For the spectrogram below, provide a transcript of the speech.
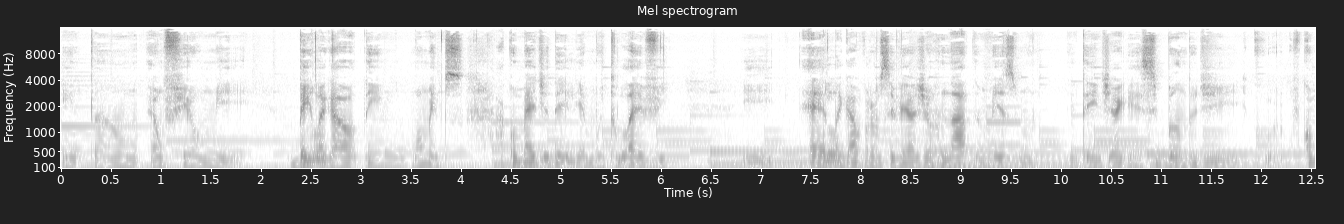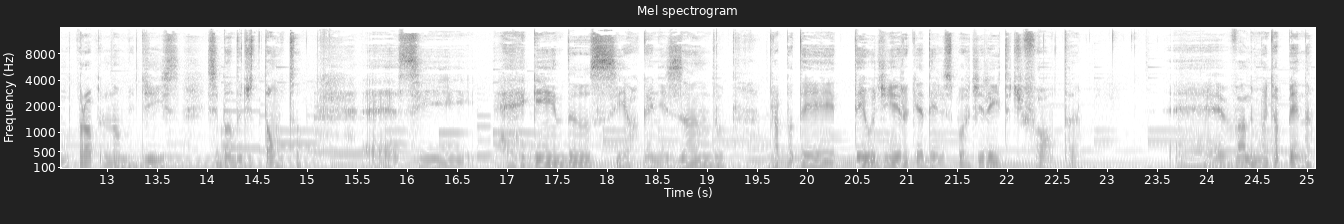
Então é um filme bem legal, tem momentos. A comédia dele é muito leve e é legal para você ver a jornada mesmo, entende? Esse bando de, como o próprio nome diz, esse bando de tonto é, se reerguendo, se organizando para poder ter o dinheiro que é deles por direito de volta. É, vale muito a pena.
